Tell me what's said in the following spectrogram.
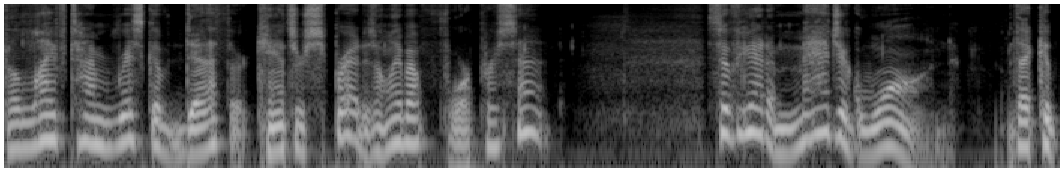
the lifetime risk of death or cancer spread is only about 4%. So if you had a magic wand that could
